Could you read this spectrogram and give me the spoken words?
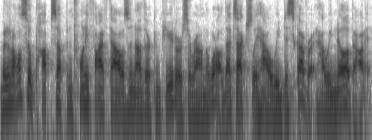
but it also pops up in 25,000 other computers around the world. That's actually how we discover it, how we know about it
